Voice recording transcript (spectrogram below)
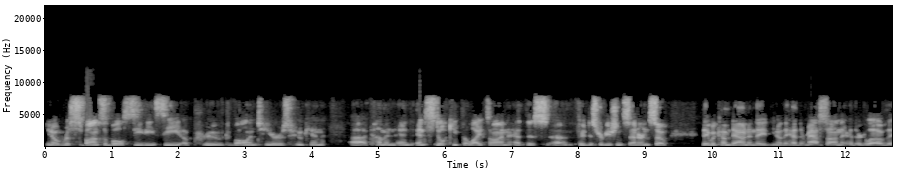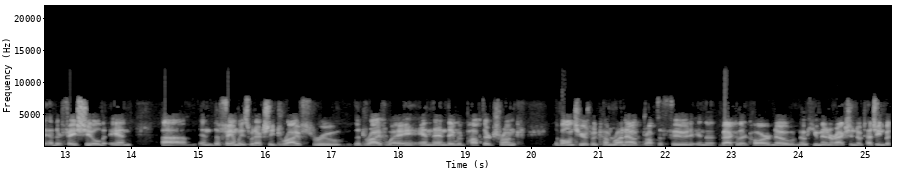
you know, responsible CDC approved volunteers who can uh, come and, and and still keep the lights on at this uh, food distribution center. And so they would come down and they, you know, they had their masks on, they had their glove, they had their face shield, and uh, and the families would actually drive through the driveway, and then they would pop their trunk. The volunteers would come run out, drop the food in the back of their car. No, no human interaction, no touching, but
